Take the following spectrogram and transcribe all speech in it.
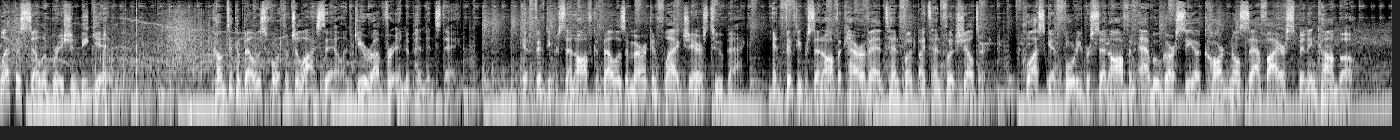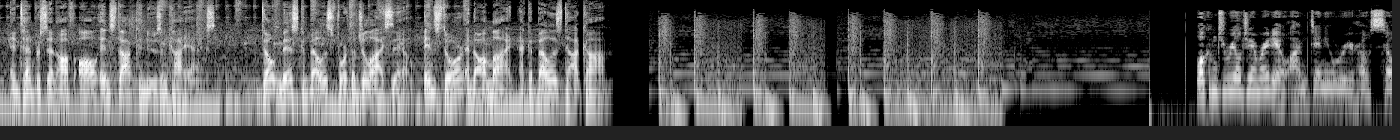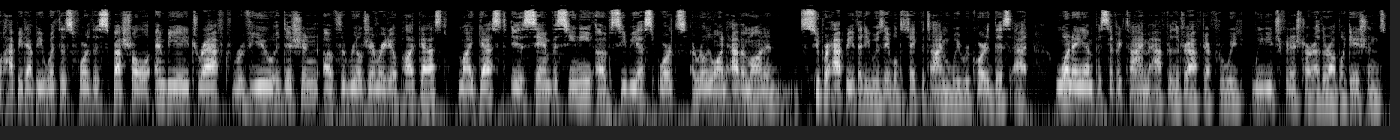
Let the celebration begin. Come to Cabela's 4th of July sale and gear up for Independence Day. Get 50% off Cabela's American Flag Chairs 2 pack and 50% off a Caravan 10 foot by 10 foot shelter. Plus, get 40% off an Abu Garcia Cardinal Sapphire spinning combo and 10% off all in stock canoes and kayaks. Don't miss Cabela's 4th of July sale in store and online at Cabela's.com. Welcome to RealGM Radio. I'm Danny Leroux, your host. So happy to have you with us for this special NBA Draft Review edition of the RealGM Radio podcast. My guest is Sam Vecenie of CBS Sports. I really wanted to have him on and super happy that he was able to take the time. We recorded this at 1 a.m. Pacific time after the draft, after we, we each finished our other obligations.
